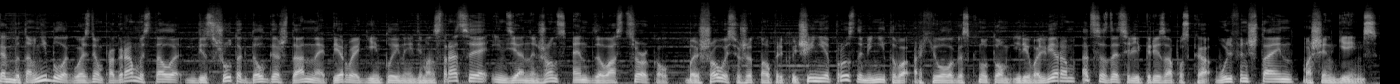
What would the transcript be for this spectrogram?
Как бы там ни было, гвоздем программы стала без шуток долгожданная первая геймплейная демонстрация «Индиана Джонс and the Last Circle» — большого сюжетного приключения про знаменитого археолога с кнутом и револьвером от создателей перезапуска Wolfenstein Machine Games.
